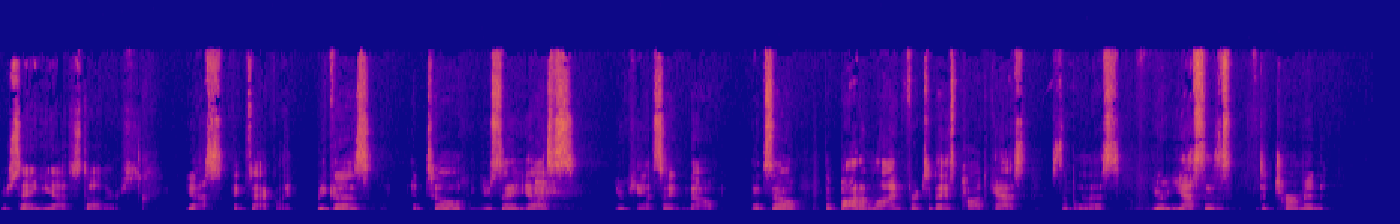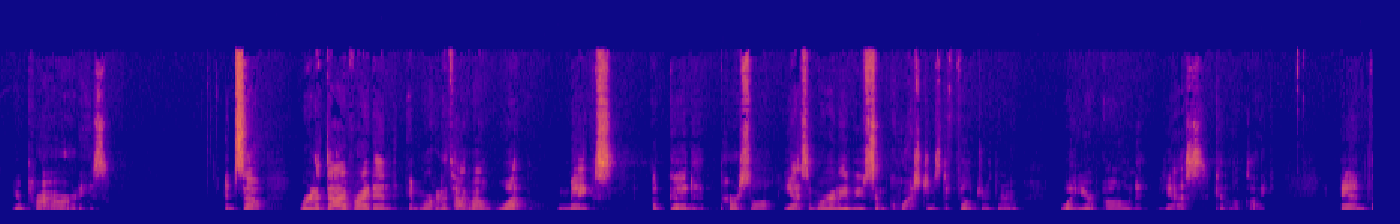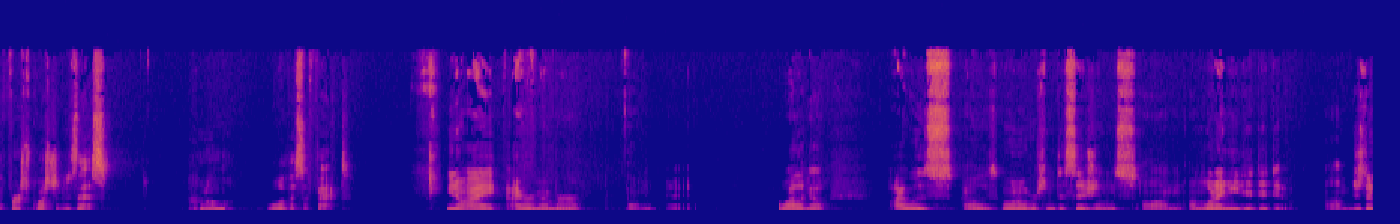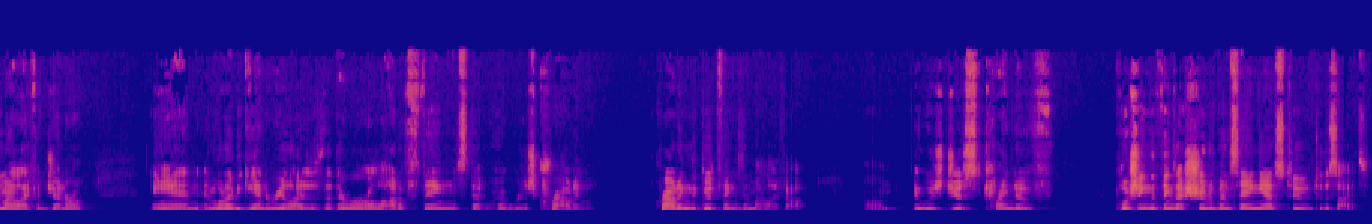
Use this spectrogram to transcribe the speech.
you're saying yes to others. Yes, exactly. Because until you say yes, you can't say no. And so the bottom line for today's podcast simply this your yeses determine your priorities. And so we're going to dive right in and we're going to talk about what makes a good personal yes. And we're going to give you some questions to filter through what your own yes can look like. And the first question is this Who will this affect? You know, I, I remember um, a while ago, I was I was going over some decisions on on what I needed to do, um, just in my life in general, and and what I began to realize is that there were a lot of things that were just crowding, crowding the good things in my life out. Um, it was just kind of pushing the things I should have been saying yes to to the sides,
